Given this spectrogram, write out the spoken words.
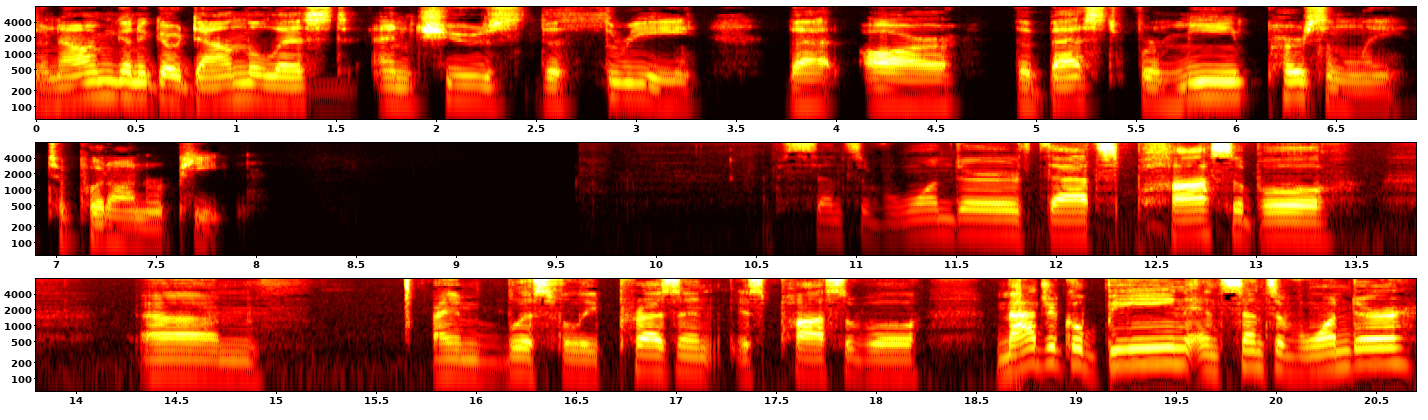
So now I'm going to go down the list and choose the three that are the best for me personally to put on repeat. Sense of wonder, that's possible. Um, I am blissfully present is possible. Magical being and sense of wonder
